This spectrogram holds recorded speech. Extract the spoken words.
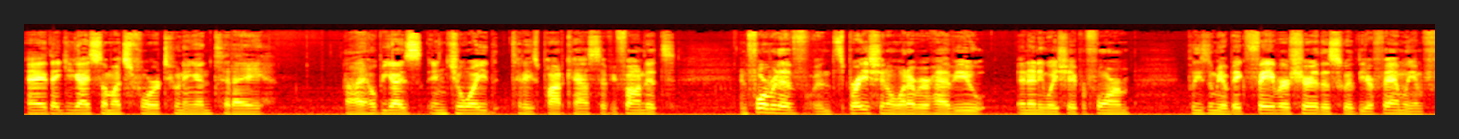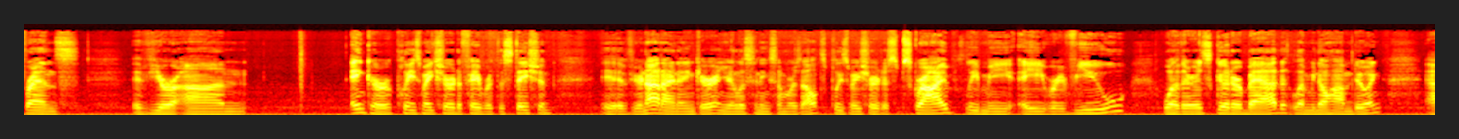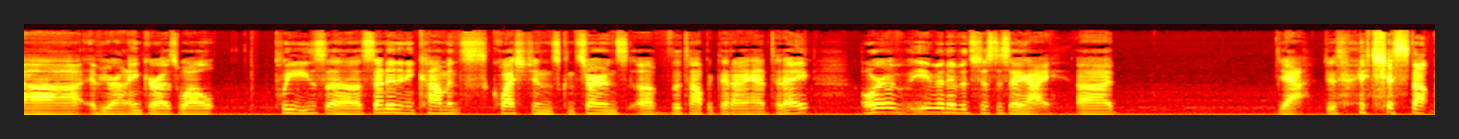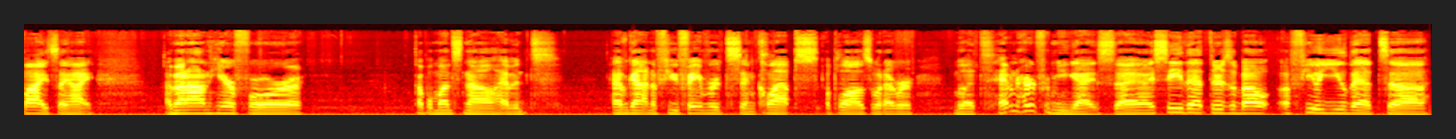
thank you guys so much for tuning in today. I hope you guys enjoyed today's podcast. If you found it informative, inspirational, whatever have you, in any way, shape, or form, Please do me a big favor, share this with your family and friends. If you're on Anchor, please make sure to favorite the station. If you're not on Anchor and you're listening somewhere else, please make sure to subscribe. Leave me a review, whether it's good or bad. Let me know how I'm doing. Uh, if you're on Anchor as well, please uh, send in any comments, questions, concerns of the topic that I had today, or if, even if it's just to say hi. Uh, yeah, just just stop by, say hi. I've been on here for a couple months now. Haven't have gotten a few favorites and claps, applause, whatever, but haven't heard from you guys. I, I see that there's about a few of you that uh,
